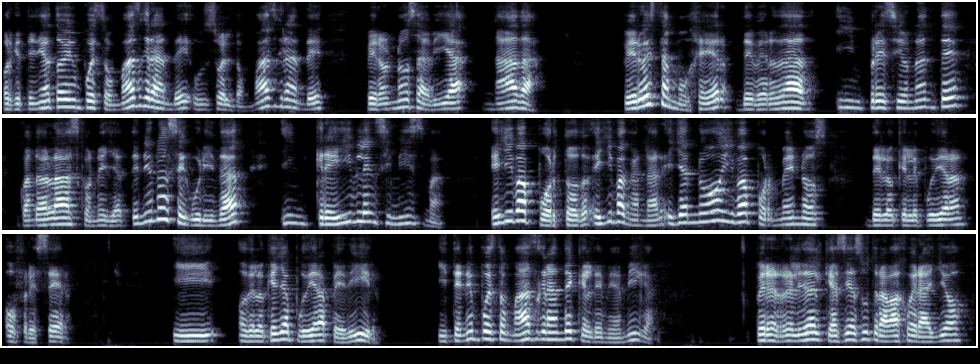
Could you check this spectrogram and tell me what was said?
porque tenía todavía un puesto más grande, un sueldo más grande, pero no sabía nada. Pero esta mujer, de verdad, impresionante cuando hablabas con ella. Tenía una seguridad increíble en sí misma. Ella iba por todo, ella iba a ganar, ella no iba por menos de lo que le pudieran ofrecer y o de lo que ella pudiera pedir. Y tenía un puesto más grande que el de mi amiga. Pero en realidad el que hacía su trabajo era yo.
